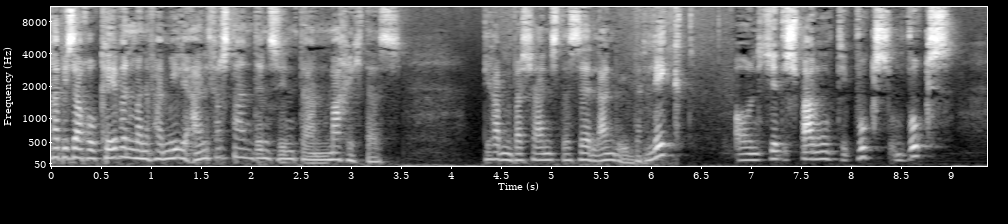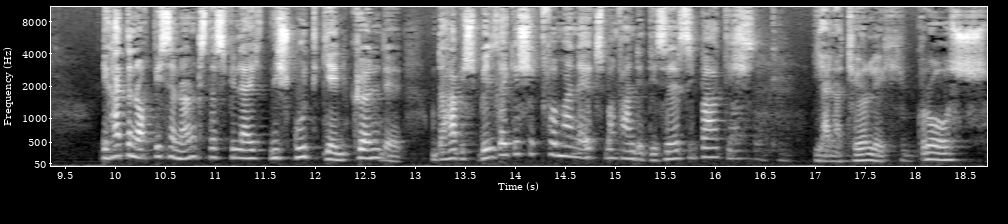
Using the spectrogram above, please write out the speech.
habe ich gesagt, okay, wenn meine Familie einverstanden sind, dann mache ich das. Die haben wahrscheinlich das sehr lange überlegt und hier die Spannung, die wuchs und wuchs. Ich hatte noch ein bisschen Angst, dass vielleicht nicht gut gehen könnte. Und da habe ich Bilder geschickt von meiner Ex-Mann, fand die sehr sympathisch. Ja, natürlich, groß,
